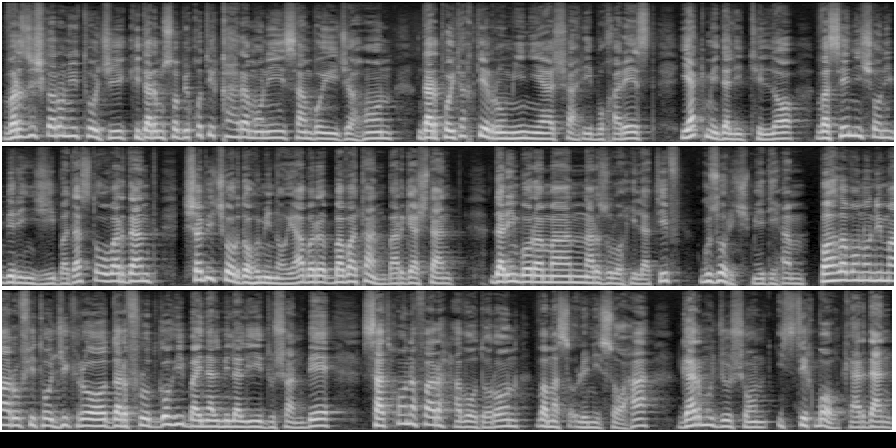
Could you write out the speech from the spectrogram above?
варзишгарони тоҷик ки дар мусобиқоти қаҳрамонии самбои ҷаҳон дар пойтахти руминия шаҳри бухарест як медали тилло ва се нишони биринҷӣ ба даст оварданд шаби 14 ноябр ба ватан баргаштанд дар ин бора ман нарзуллоҳи латиф гузориш медиҳам паҳлавонони маъруфи тоҷикро дар фурудгоҳи байналмилалии душанбе садҳо нафар ҳаводорон ва масъулини соҳа гарму ҷӯшон истиқбол карданд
